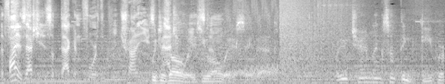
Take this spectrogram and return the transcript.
The fight is actually just a back and forth of you trying to use Which is always, you him. always say that. Are you channeling something deeper?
